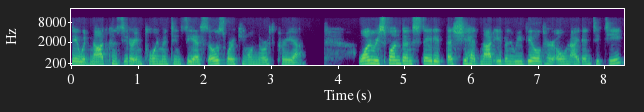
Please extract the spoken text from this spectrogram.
they would not consider employment in CSOs working on North Korea. One respondent stated that she had not even revealed her own identity,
